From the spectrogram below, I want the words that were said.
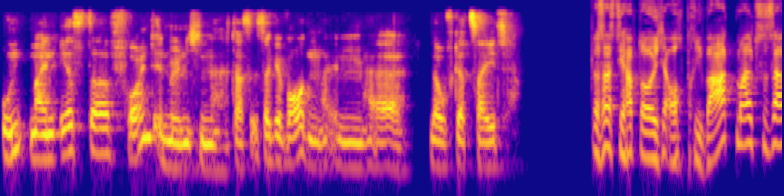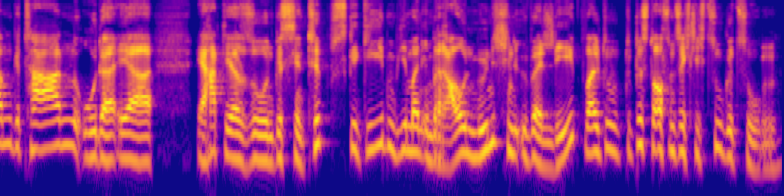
und mein erster Freund in München. Das ist er geworden im äh, Lauf der Zeit. Das heißt, ihr habt euch auch privat mal zusammengetan oder er, er hat dir so ein bisschen Tipps gegeben, wie man im rauen München überlebt, weil du, du bist offensichtlich zugezogen.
